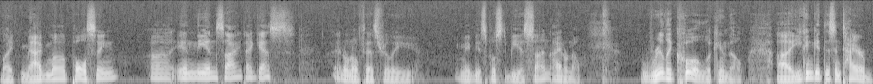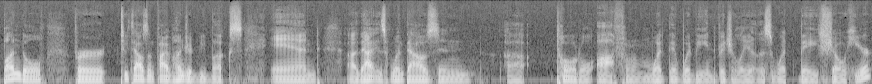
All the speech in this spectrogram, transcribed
like magma pulsing uh, in the inside. I guess I don't know if that's really maybe it's supposed to be a sun. I don't know. Really cool looking though. Uh, you can get this entire bundle for two thousand five hundred V bucks, and uh, that is one thousand uh, total off from what it would be individually. Is what they show here.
